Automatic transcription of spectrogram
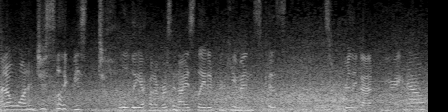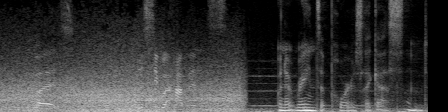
I don't want to just like be totally 100% isolated from humans because it's really bad for me right now. But we'll see what happens. When it rains, it pours, I guess. And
